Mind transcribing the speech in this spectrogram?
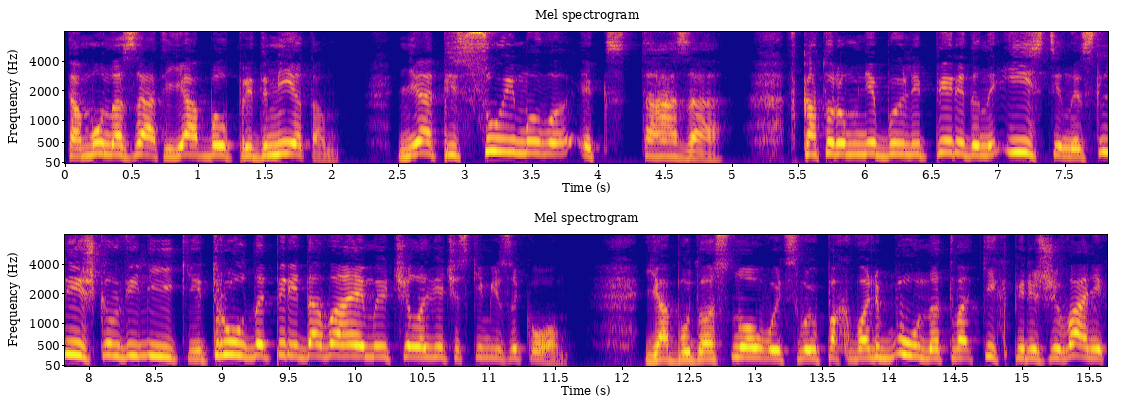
тому назад я был предметом неописуемого экстаза, в котором мне были переданы истины, слишком великие, трудно передаваемые человеческим языком. Я буду основывать свою похвальбу на таких переживаниях,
